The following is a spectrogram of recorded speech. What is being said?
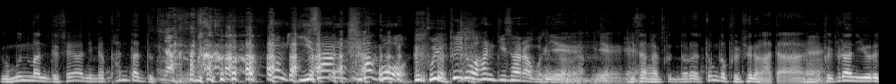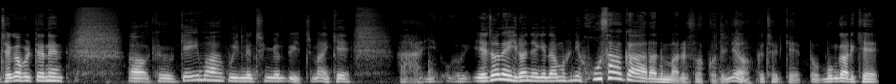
의문만 드세요? 아니면 판단도 드세요? 좀 이상하고 불필요한 기사라고 예, 생각을 합니다. 예. 예. 이상할 뿐더러 좀 더 불편하다. 네. 불편한 이유를 제가 볼 때는 어, 그 게이머하고 있는 측면도 있지만 이렇게 아, 이- 예전에 이런 얘기 나면 흔히 호사가라는 말을 썼거든요. 그렇죠. 이렇게 또 뭔가 이렇게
